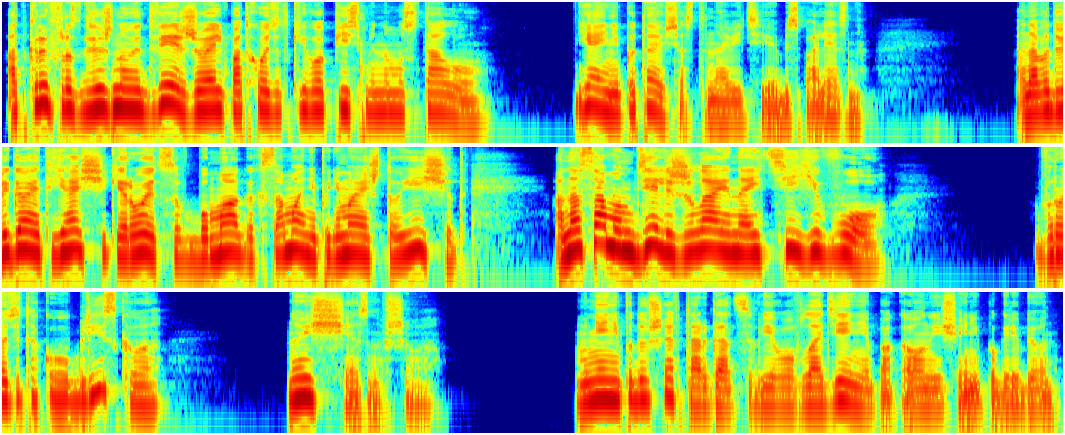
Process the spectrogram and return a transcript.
Открыв раздвижную дверь, Жуэль подходит к его письменному столу. Я и не пытаюсь остановить ее, бесполезно. Она выдвигает ящики, роется в бумагах, сама не понимая, что ищет, а на самом деле желая найти его, вроде такого близкого, но исчезнувшего. Мне не по душе вторгаться в его владение, пока он еще не погребен.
